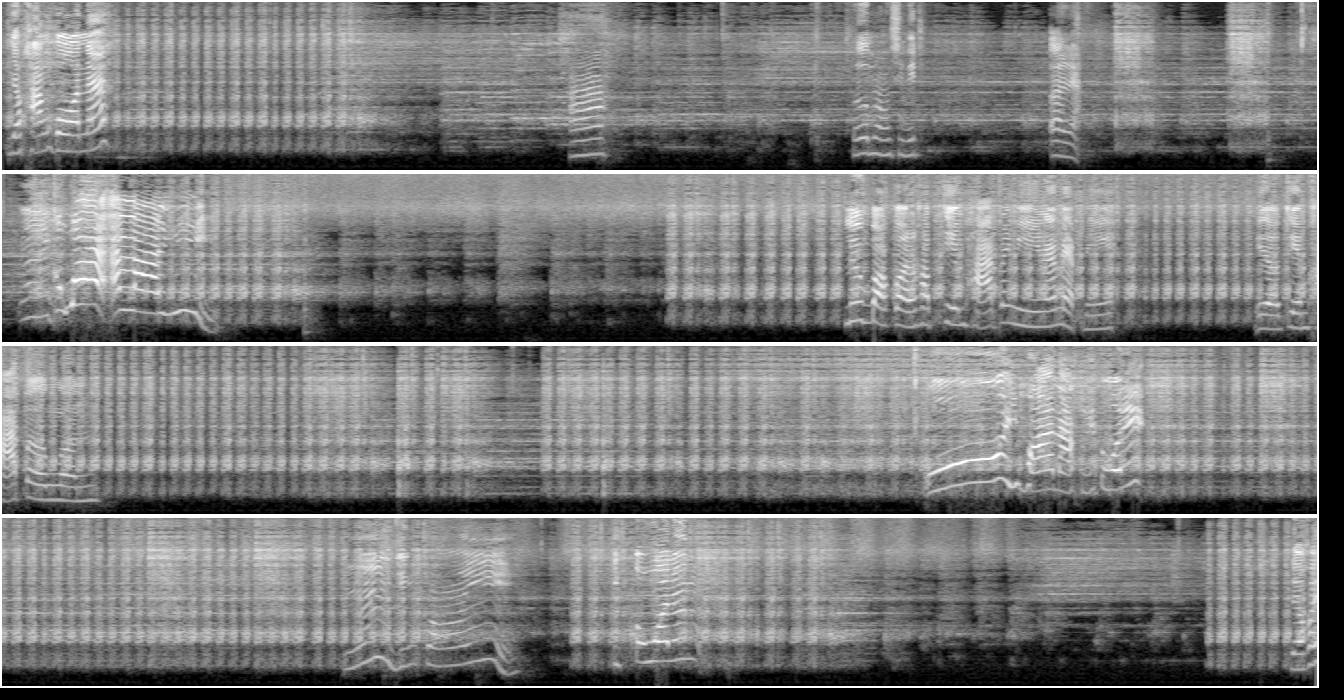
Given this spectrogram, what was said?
อย่าพังก่อนนะ อ่า เพิ่มพลังชีวิต เออเนี่ย ลืมบอกก่อนนะครับ เกมพาร์ทไม่มีนะแมปนี้ เดี๋ยวเกมพาร์ทเติมเงิน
